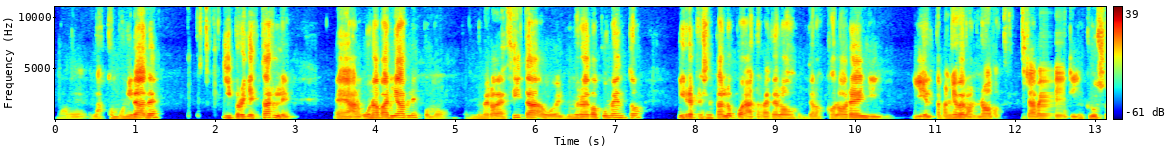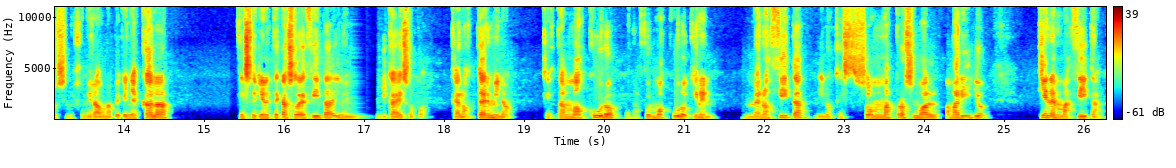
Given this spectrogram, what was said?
la de las comunidades, y proyectarle eh, alguna variable como el número de citas o el número de documentos y representarlo pues, a través de los, de los colores y, y, el tamaño de los nodos. Ya veis que incluso se me genera una pequeña escala, que sería en este caso de cita, y me indica eso, pues, que los términos que están más oscuros, en azul más oscuro, tienen menos citas, y los que son más próximos al amarillo tienen más citas.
